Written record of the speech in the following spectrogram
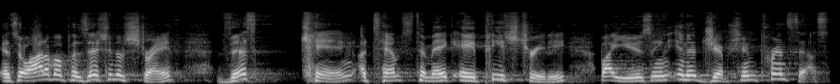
And so, out of a position of strength, this king attempts to make a peace treaty by using an Egyptian princess.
